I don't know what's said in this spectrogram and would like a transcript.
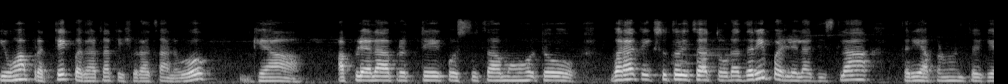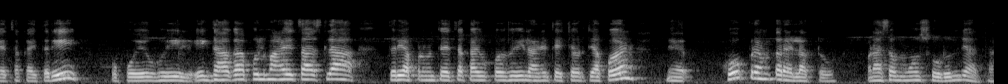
किंवा प्रत्येक पदार्थात ईश्वराचा अनुभव घ्या. आपल्याला प्रत्येक वस्तूचा मोह होतो. घरात एक सुतळीचा तोडा जरी पडलेला दिसला तरी आपण म्हणतो की याचा काहीतरी उपयोग होईल. एक धागा फुलमाळेचा असला तरी आपण म्हणतो याचा काय उपयोग होईल आणि त्याच्यावरती आपण खूप प्रेम करायला लागतो. पण असा मोह सोडून द्या आता.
